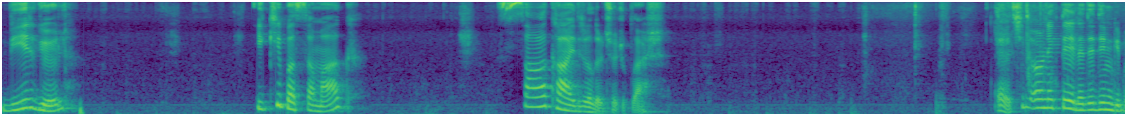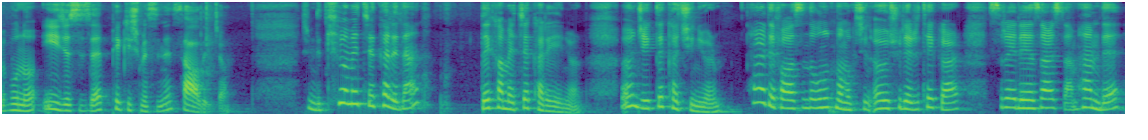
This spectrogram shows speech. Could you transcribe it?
virgül iki basamak sağa kaydırılır çocuklar. Evet şimdi örnekleriyle dediğim gibi bunu iyice size pekişmesini sağlayacağım. Şimdi kilometre kareden dekametre kareye iniyorum. Öncelikle kaç iniyorum? Her defasında unutmamak için ölçüleri tekrar sırayla yazarsam hem de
